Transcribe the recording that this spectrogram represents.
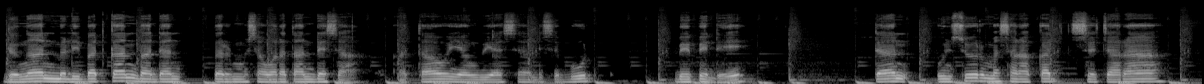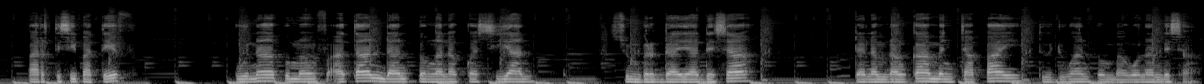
dengan melibatkan badan permusyawaratan desa atau yang biasa disebut BPD dan unsur masyarakat secara partisipatif guna pemanfaatan dan pengalokasian sumber daya desa dalam rangka mencapai tujuan pembangunan desa.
